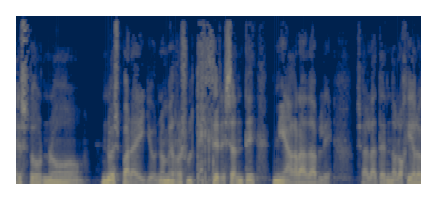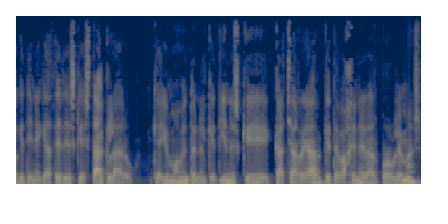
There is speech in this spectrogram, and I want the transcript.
esto no, no es para ello, no me resulta interesante ni agradable. O sea, la tecnología lo que tiene que hacer es que está claro que hay un momento en el que tienes que cacharrear, que te va a generar problemas,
